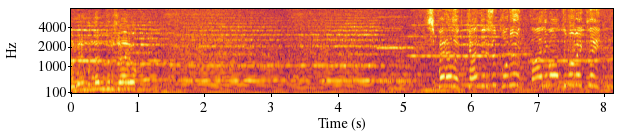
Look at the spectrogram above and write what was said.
Amirim bunların duracağı yok. Siper alın. Kendinizi koruyun. Talimatımı bekleyin.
